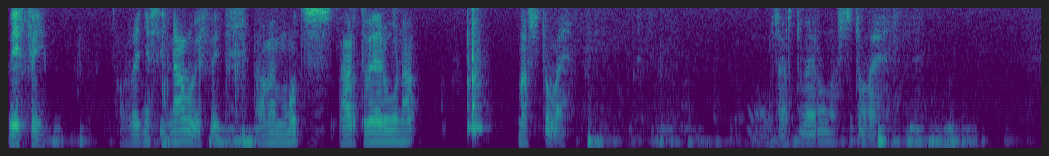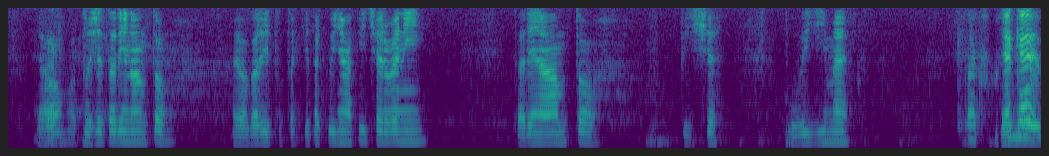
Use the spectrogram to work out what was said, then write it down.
Wi-Fi. Ohledně signálu Wi-Fi máme moc hardwareu na, na stole hardwareu na stole. Jo, protože tady nám to, jo, tady to taky takový nějaký červený, tady nám to píše, uvidíme. Tak jaké,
